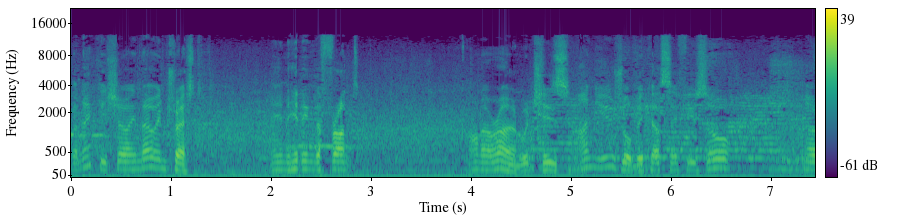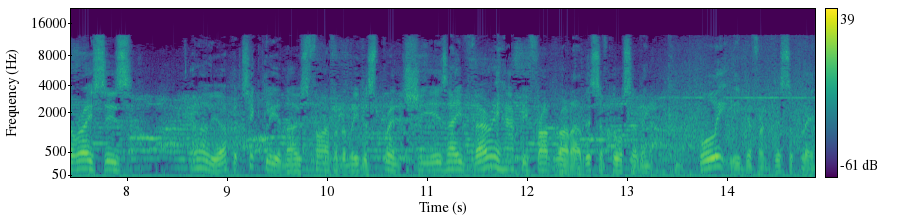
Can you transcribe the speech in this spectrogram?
Bonechi showing no interest in hitting the front on her own, which is unusual because if you saw her races earlier, particularly in those 500 metre sprints, she is a very happy front runner. This, of course, is a completely different discipline.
